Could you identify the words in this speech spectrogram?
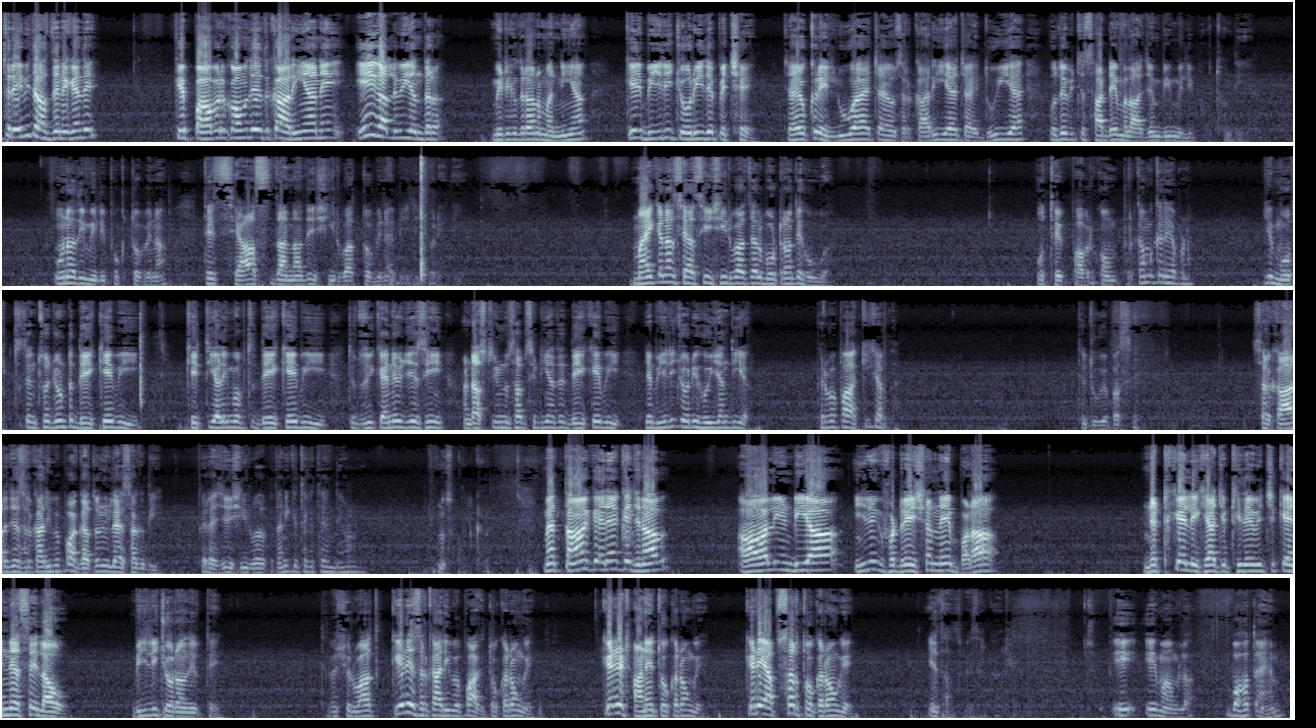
ਤੇ ਇਹ ਵੀ ਦੱਸਦੇ ਨੇ, ਕਹਿੰਦੇ ਕਿ ਪਾਵਰਕਾਮ ਦੇ ਅਧਿਕਾਰੀਆਂ ਨੇ ਇਹ ਗੱਲ ਵੀ ਅੰਦਰ ਮੀਟਿੰਗ ਦੌਰਾਨ ਮੰਨੀ ਆ ਕਿ ਬਿਜਲੀ ਚੋਰੀ ਦੇ ਪਿੱਛੇ, ਚਾਹੇ ਉਹ ਘਰੇਲੂ ਹੈ ਚਾਹੇ ਉਹ ਸਰਕਾਰੀ ਹੈ ਚਾਹੇ ਦੂਈ ਹੈ ਉਹਦੇ ਵਿੱਚ ਸਾਡੇ ਮੁਲਾਜ਼ਮ ਵੀ ਮਿਲੀ ਭੁਗਤ ਹੁੰਦੀ ਹੈ ਉਹਨਾਂ ਦੀ ਮਿਲੀ ਭੁਗਤ ਤੋਂ ਬਿਨਾ ਤੇ ਸਿਆਸਤਦਾਨਾਂ ਦੇ ਅਸ਼ੀਰਵਾਦ ਤੋਂ ਬਿਨਾ ਬਿਜਲੀ ਚੋਰੀ ਨਹੀਂ ਮੈਂ ਕਹਿੰਦਾ ਸਿਆਸੀ ਅਸ਼ੀਰਵਾਦ ਚੱਲ ਵੋਟਰਾਂ ਤੇ ਹੋਊਗਾ। ਉੱਥੇ ਪਾਵਰਕਾਮ ਫਿਰ ਕੰਮ ਕਰੇ ਆਪਣਾ। ਜੇ ਮੁਫਤ 300 ਯੂਨਿਟ ਦੇ ਕੇ ਵੀ ਖੇਤੀ ਵਾਲੀ ਮੁਫਤ ਦੇ ਕੇ ਵੀ ਤੇ ਤੁਸੀਂ ਕਹਿੰਦੇ ਹੋ ਜੇ ਅਸੀਂ ਇੰਡਸਟਰੀ ਨੂੰ ਸਬਸਿਡੀਆਂ ਤੇ ਦੇ ਕੇ ਵੀ ਜੇ ਬਿਜਲੀ ਚੋਰੀ ਹੋਈ ਜਾਂਦੀ ਆ, ਫਿਰ ਵਿਭਾਗ ਕੀ ਕਰਦਾ? ਤੇ ਦੂਏ ਪਾਸੇ, ਸਰਕਾਰ ਜੇ ਸਰਕਾਰੀ ਵਿਭਾਗਾਂ ਤੋਂ ਨਹੀਂ ਲੈ ਸਕਦੀ, ਫਿਰ ਅਜੇ ਅਸ਼ੀਰਵਾਦ ਪਤਾ ਨਹੀਂ ਕਿੱਥੇ ਕਿੱਥੇ ਹੁੰਦੇ ਹੋਣਗੇ। ਨੂੰ ਸਵਾਲ ਕਰ ਮੈਂ ਤਾਂ ਕਹਿ ਰਿਹਾ ਕਿ ਜਨਾਬ ਆਲ ਇੰਡੀਆ ਇੰਜੀਨੀਅਰਿੰਗ ਫੈਡਰੇਸ਼ਨ ਨੇ ਬੜਾ ਨਿੱਠ ਕੇ ਲਿਖਿਆ ਚਿੱਠੀ ਦੇ ਵਿੱਚ ਕਿ ਐਨਐਸਏ ਲਾਓ ਬਿਜਲੀ ਚੋਰਾਂ ਦੇ ਉੱਤੇ। ਤੇ ਫਿਰ ਸ਼ੁਰੂਆਤ ਕਿਹੜੇ ਸਰਕਾਰੀ ਵਿਭਾਗ ਤੋਂ ਕਰੋਗੇ? ਕਿਹੜੇ ਥਾਣੇ ਤੋਂ ਕਰੋਗੇ? ਕਿਹੜੇ ਅਫਸਰ ਤੋਂ ਕਰੋਗੇ? ਇਹ ਦੱਸਵੇ ਸਰਕਾਰ ਇਹ ਇਹ ਮਾਮਲਾ ਬਹੁਤ ਅਹਿਮ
